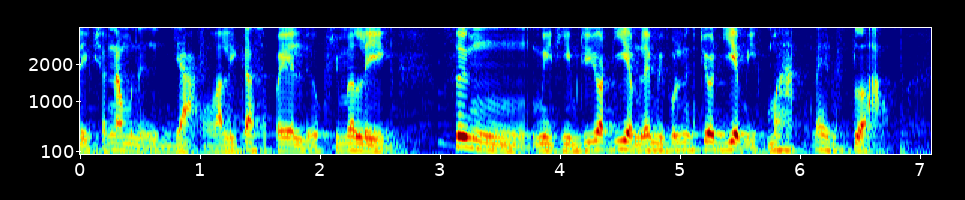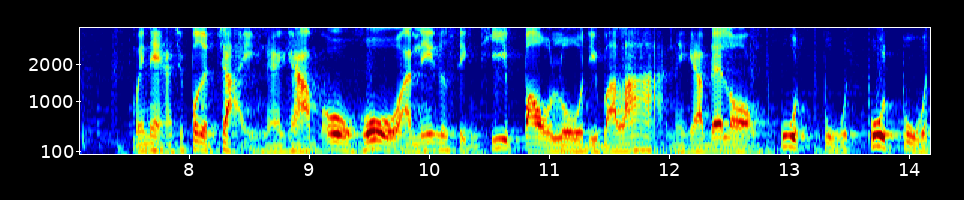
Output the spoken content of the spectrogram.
ลีกชั้นนำอื่นๆอย่างลาลิกาสเปนหรือพรีเมียร์ลีกซึ่งมีทีมที่ยอดเยี่ยมและมีผู้เล่นยอดเยี่ยมอีกมากได้หรือเปล่า ไม่แน่อาจจะเปิดใจนะครับ โอ้โห อันนี้คือสิ่งที่เปาโลดิบาล่านะครับได้ลองพูดปูดพูดปูด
